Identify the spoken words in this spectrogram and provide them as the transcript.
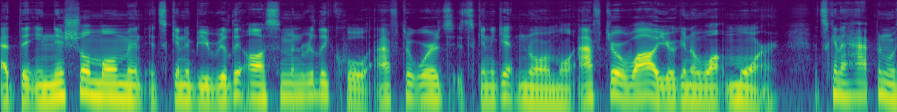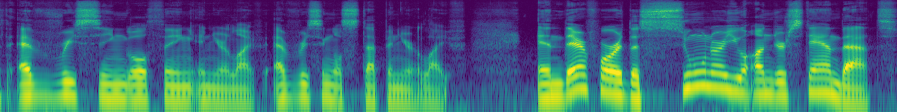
at the initial moment, it's going to be really awesome and really cool. Afterwards, it's going to get normal. After a while, you're going to want more. It's going to happen with every single thing in your life, every single step in your life. And therefore, the sooner you understand that,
